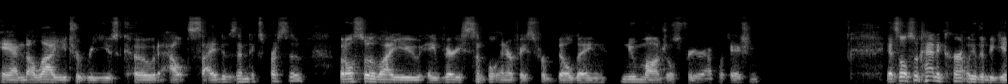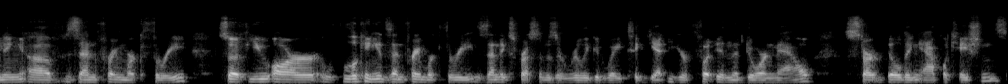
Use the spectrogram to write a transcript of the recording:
and allow you to reuse code outside of Zend Expressive, but also allow you a very simple interface for building new modules for your application. It's also kind of currently the beginning of Zend Framework 3. So if you are looking at Zend Framework 3, Zend Expressive is a really good way to get your foot in the door now, start building applications,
